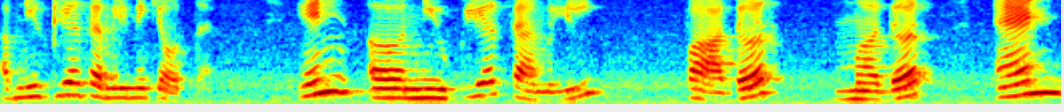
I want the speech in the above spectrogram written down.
अब न्यूक्लियर फैमिली में क्या होता है? In a nuclear family father mother and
